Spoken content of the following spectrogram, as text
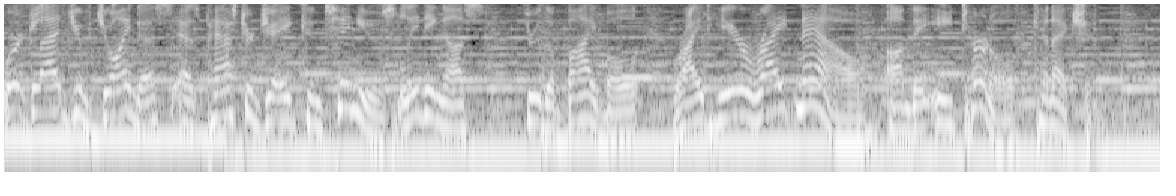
We're glad you've joined us as Pastor Jay continues leading us through the Bible right here, right now on the Eternal Connection.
